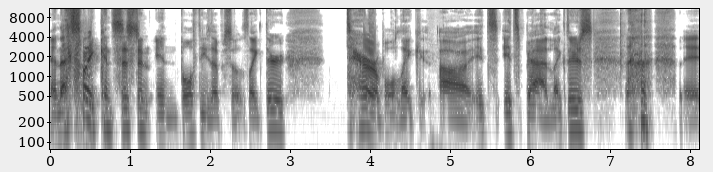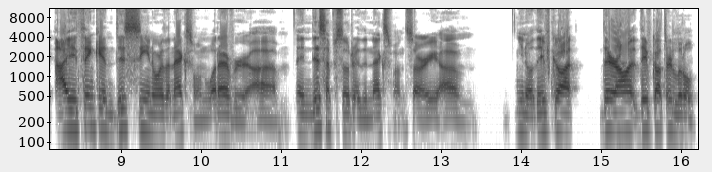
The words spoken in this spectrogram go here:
and that's like consistent in both these episodes. Like they're terrible. Like uh, it's it's bad. Like there's, I think in this scene or the next one, whatever, um, in this episode or the next one, sorry, um, you know they've got they're on they've got their little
